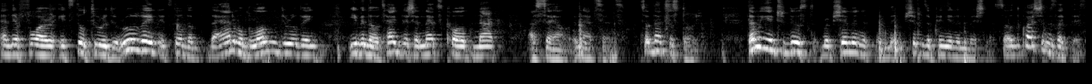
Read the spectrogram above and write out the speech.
and therefore it's still de Reuven. It's still the the animal belonging to Reuven, even though it's hegdish, and that's called not a sale in that sense. So that's the story. Then we introduced Reb Shimon, Reb Shimon's opinion in the Mishnah. So the question is like this:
